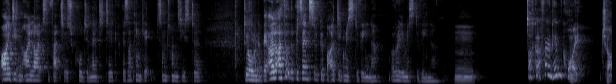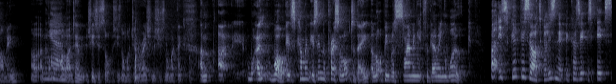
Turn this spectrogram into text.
I didn't. I liked the fact it was recorded and edited because I think it sometimes used to go on a bit. I, I thought the presenters were good, but I did miss Davina. I really missed Davina. Like I found him quite charming. I, I quite, Yeah. quite liked him. She's just sort she's not my generation. Just not my thing. Um, I, well, it's coming. It's in the press a lot today. A lot of people are slamming it for going woke. But it's good this article, isn't it? Because it's it's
